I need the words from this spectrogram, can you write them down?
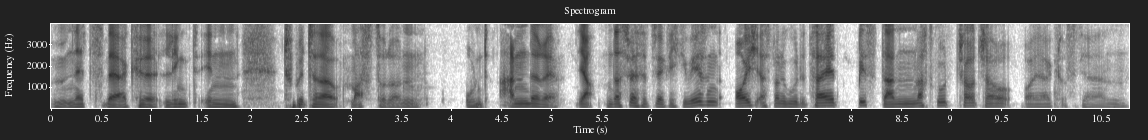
Netzwerke, LinkedIn, Twitter, Mastodon und andere. Ja, und das wäre es jetzt wirklich gewesen. Euch erstmal eine gute Zeit. Bis dann. Macht's gut. Ciao, ciao. Euer Christian.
